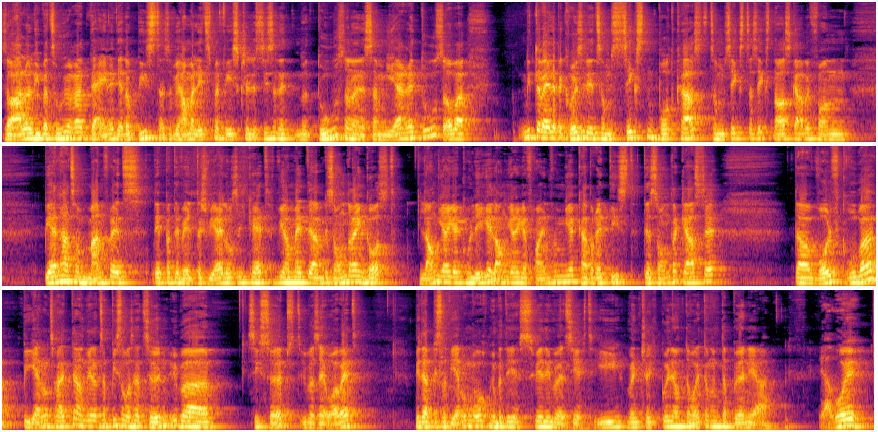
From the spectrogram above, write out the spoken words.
So, hallo lieber Zuhörer, der eine, der du bist. Also wir haben ja letztes Mal festgestellt, es ist ja nicht nur du, sondern es sind mehrere Dus, aber mittlerweile begrüße ich dich zum sechsten Podcast, zum sechsten, der sechsten Ausgabe von Bernhards und Manfreds Depperte Welt der Schwerelosigkeit. Wir haben heute einen besonderen Gast, langjähriger Kollege, langjähriger Freund von mir, Kabarettist der Sonderklasse, der Wolf Gruber, beehrt uns heute und wird uns ein bisschen was erzählen über sich selbst, über seine Arbeit wieder ein bisschen Werbung machen, über das wie die Welt sieht. Ich wünsche euch gute Unterhaltung und der Bernie auch. Jawohl.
